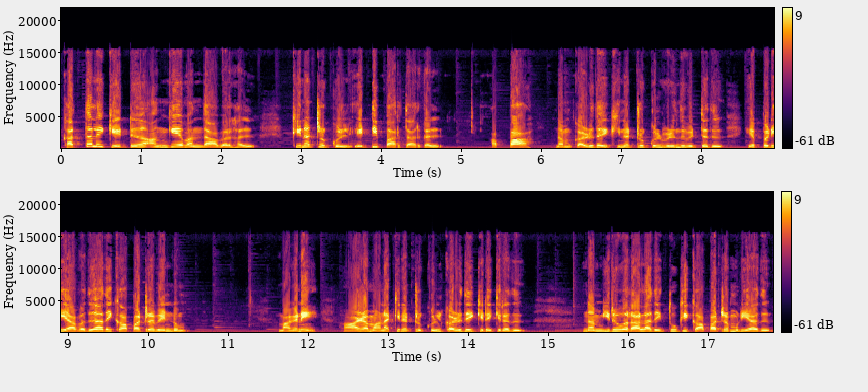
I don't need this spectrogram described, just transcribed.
கத்தலை கேட்டு அங்கே வந்த அவர்கள் கிணற்றுக்குள் எட்டி பார்த்தார்கள். அப்பா நம் கழுதை கிணற்றுக்குள் விழுந்துவிட்டது. எப்படியாவது அதை காப்பாற்ற வேண்டும். மகனே ஆழமான கிணற்றுக்குள் கழுதை கிடைக்கிறது. நம் இருவரால் அதை தூக்கி காப்பாற்ற முடியாது.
